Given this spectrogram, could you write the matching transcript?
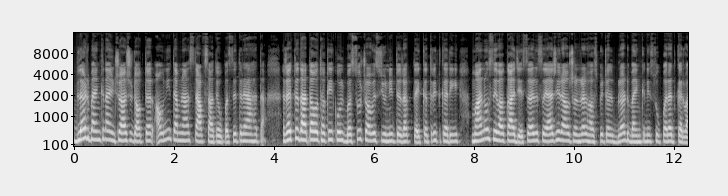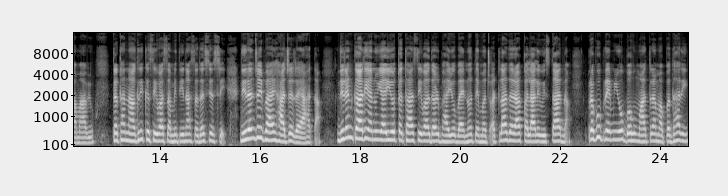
બ્લડ બેંકના ઇન્ચાર્જ ડોક્ટર અવની તેમના સ્ટાફ સાથે ઉપસ્થિત રહ્યા હતા. રક્તદાતાઓ થકી કુલ બસો ચોવીસ યુનિટ રક્ત એકત્રિત કરી માનવ સેવા કાજે sir Sayajirao general hospital blood બેંકની સુપરત કરવામાં આવ્યું. તથા નાગરિક સેવા સમિતિના સદસ્ય શ્રી નિરંજયભાઈ હાજર રહ્યા હતા. નિરંકારી અનુયાયીઓ તથા સેવાદળ ભાઈઓ બહેનો તેમજ અટલાદરા કલાલી વિસ્તારના પ્રભુ પ્રેમીઓ બહુ માત્રામાં પધારી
